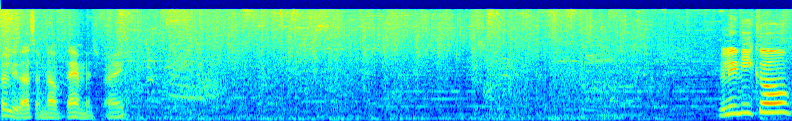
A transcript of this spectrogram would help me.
Surely that's enough damage, right? Really, Neeko?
